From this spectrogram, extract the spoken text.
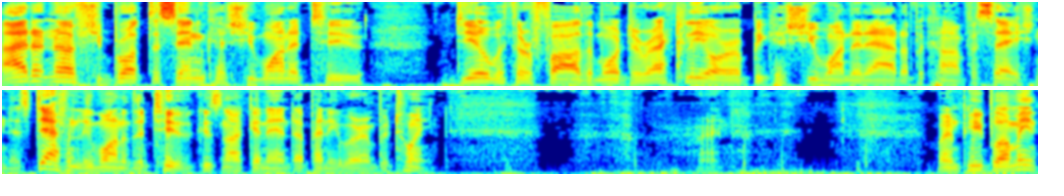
I don't know if she brought this in because she wanted to deal with her father more directly or because she wanted out of the conversation. It's definitely one of the two because it's not going to end up anywhere in between. Right? When people, I mean,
